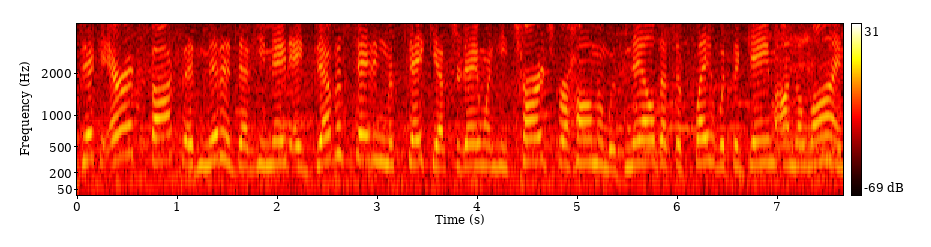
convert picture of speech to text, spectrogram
Dick, Eric Fox admitted that he made a devastating mistake yesterday when he charged for home and was nailed at the plate with the game on the line.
